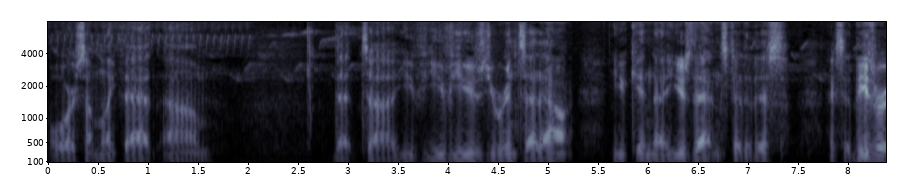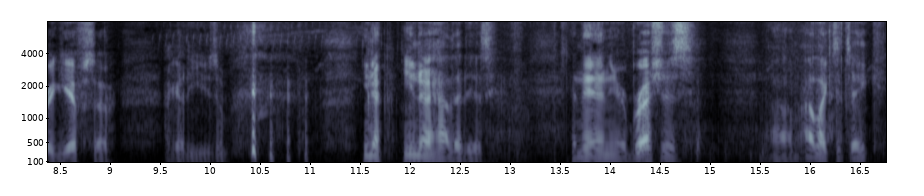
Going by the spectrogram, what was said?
or something like that, um, that uh, you've you've used. You rinse that out. You can uh, use that instead of this. Like I said these were a gift, so I got to use them. you know, you know how that is. And then your brushes, um, I like to take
